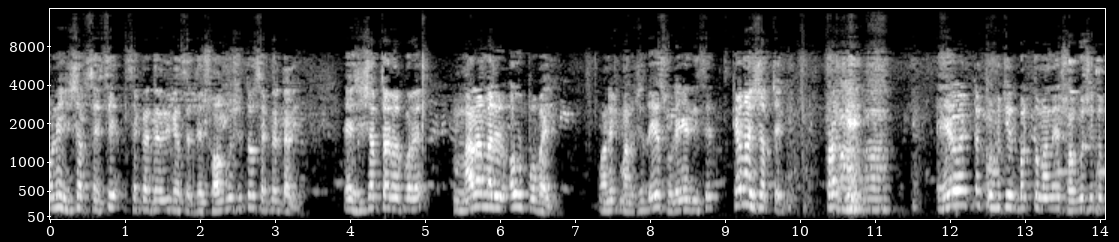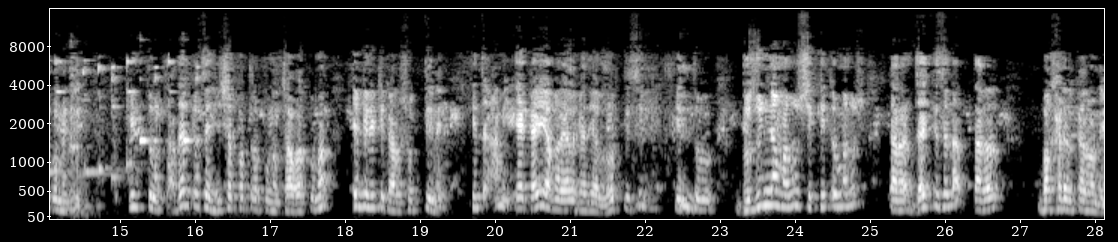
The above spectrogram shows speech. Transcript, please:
উনি হিসাব চাইছে সেক্রেটারির কাছে যে স্বঘোষিত সেক্রেটারি। এই হিসাব চানোর পরে মারামারির অল্প ভাই অনেক মানুষের দিয়ে সরিয়ে দিছে। কেন হিসাব চাইবি? তোরা কে? এও একটা কমিটির বর্তমানে স্বঘোষিত কমিটি। কিন্তু তাদের কাছে হিসাবপত্র কোনো, চাওয়ার কোনো এবিলিটি কারও শক্তি নেই। কিন্তু আমি একাই আমার এলাকা দিয়ে লড়তেছি। কিন্তু দুজন্য মানুষ, শিক্ষিত মানুষ, তারা যাইতেছে না, তারা বখারের কারণে,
